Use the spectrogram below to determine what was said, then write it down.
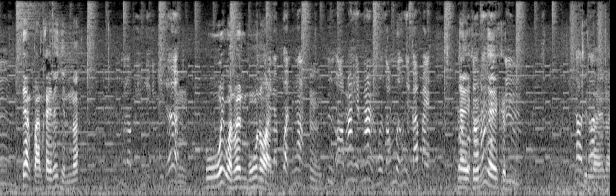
อืมเลี้ยงปานใครได้เห็นเนาะเราไปเรียนกันดีเด้ออืม โอ้ยอ้วนเป็นหมูหน่อย แบบปวดพี่น้องอืมอืมออกมาเฮ็ดงานมือสองมือถึงกลับไปใหญ่ขึ้นใหญ่ขึ้นอืมตอนกินตออะนไรอะไร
